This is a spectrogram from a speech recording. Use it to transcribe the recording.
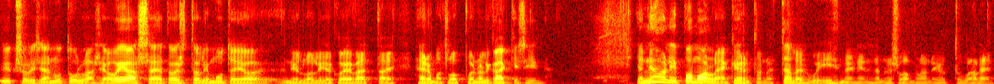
yksi oli siellä Nutulla ja ojassa ja toiset oli muuten jo, niillä oli joko evät tai hermot loppua, ne oli kaikki siinä. Ja ne oli pomolleen kertonut, että täällä on joku ihmeellinen tämmöinen suomalainen juttu Valeni.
